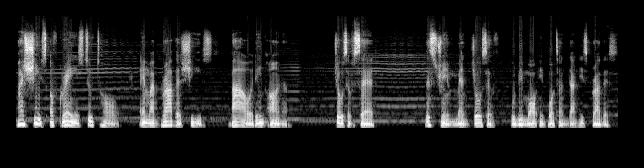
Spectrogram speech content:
My sheaves of grain too tall, and my brother's sheaves bowed in honor. Joseph said, This dream meant Joseph would be more important than his brothers.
